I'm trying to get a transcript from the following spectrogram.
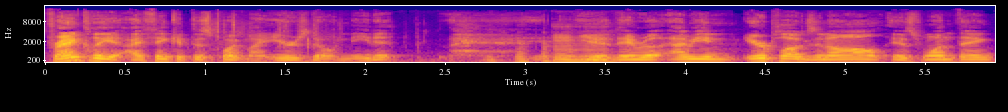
frankly, I think at this point my ears don't need it. Yeah, they really, I mean, earplugs and all is one thing,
